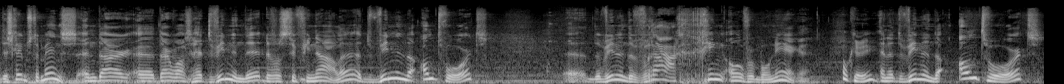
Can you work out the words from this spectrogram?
De Slimste Mens. En daar, daar was het winnende, dat was de finale, het winnende antwoord, de winnende vraag ging over Bonaire. Oké. En het winnende antwoord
